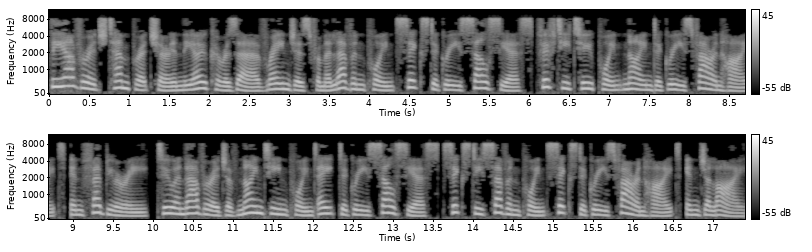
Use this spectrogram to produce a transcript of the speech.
The average temperature in the Oka Reserve ranges from 11.6 degrees Celsius (52.9 degrees Fahrenheit) in February to an average of 19.8 degrees Celsius (67.6 degrees Fahrenheit) in July.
